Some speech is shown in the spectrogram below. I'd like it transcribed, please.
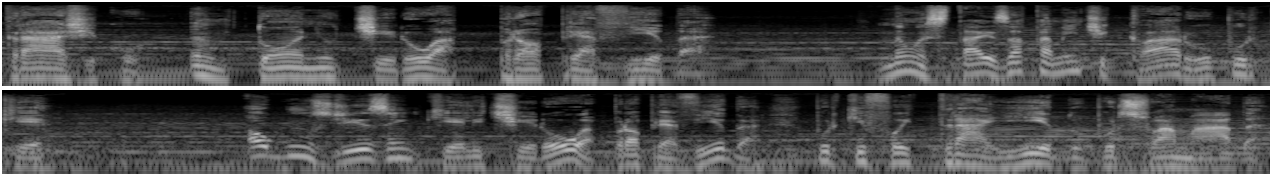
trágico, Antônio tirou a própria vida. Não está exatamente claro o porquê. Alguns dizem que ele tirou a própria vida porque foi traído por sua amada.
